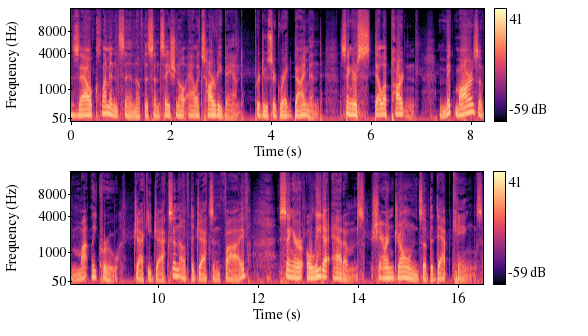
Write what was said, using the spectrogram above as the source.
Zal Cleminson of the sensational Alex Harvey Band, producer Greg Diamond, singer Stella Parton, Mick Mars of Motley Crue, Jackie Jackson of the Jackson Five, singer Oleta Adams, Sharon Jones of the Dap Kings,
